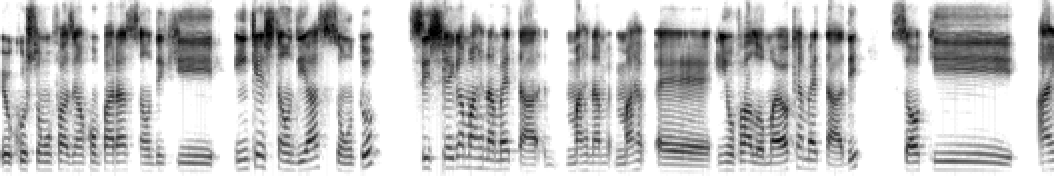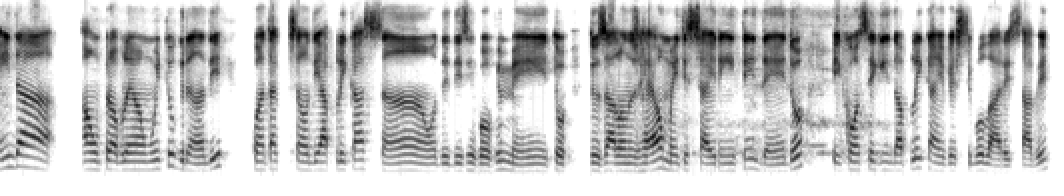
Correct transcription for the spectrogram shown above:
eu costumo fazer uma comparação de que, em questão de assunto, se chega mais na metade, mais na, mais, é, em um valor maior que a metade, só que ainda há um problema muito grande quanto à questão de aplicação, de desenvolvimento, dos alunos realmente saírem entendendo e conseguindo aplicar em vestibulares, sabe?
